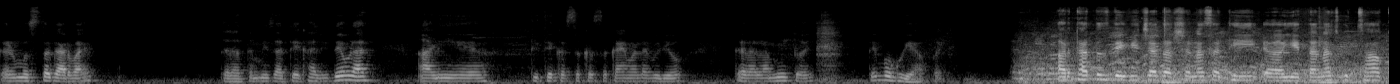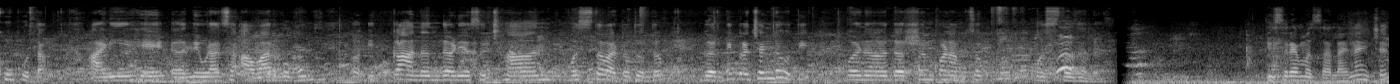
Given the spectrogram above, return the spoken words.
कारण मस्त गारवा आहे. तर आता मी जाते खाली देवळात आणि तिथे कसं कसं काय मला व्हिडिओ करायला मिळतो आहे ते बघूया आपण. अर्थातच देवीच्या दर्शनासाठी येतानाच उत्साह खूप होता. आणि हे देवळाचा आवार बघून इतका आनंद आणि असं छान मस्त वाटत होतं. गर्दी प्रचंड होती पण दर्शन पण आमचं खूप मस्त झालं. तिसऱ्या मसाला आहे ना ह्याच्यात?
